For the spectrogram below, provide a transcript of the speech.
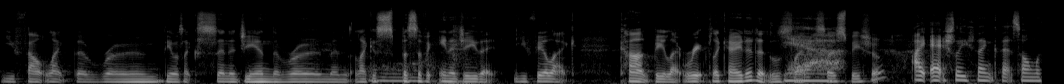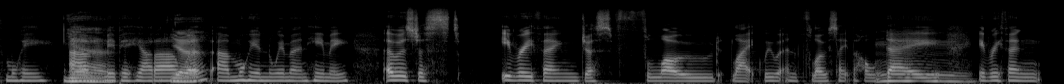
you felt like the room, there was like synergy in the room and like a specific energy that you feel like can't be like replicated? It was like so special. I actually think that song with Mohi, Yeah. um, Me Pehiara, Yeah. with um, Mohi and Nuema and Hemi, it was just everything just flowed like we were in flow state the whole day. Mm. Everything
